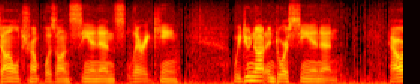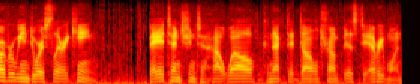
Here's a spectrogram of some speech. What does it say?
Donald Trump was on CNN's Larry King. We do not endorse CNN. However, we endorse Larry King. Pay attention to how well connected Donald Trump is to everyone.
